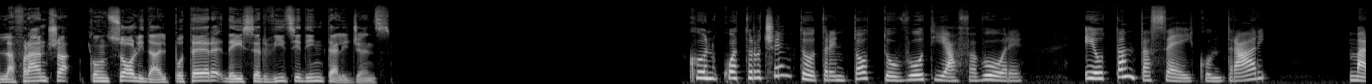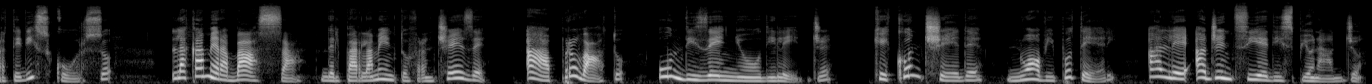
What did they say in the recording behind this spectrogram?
La Francia consolida il potere dei servizi di intelligence. Con 438 voti a favore e 86 contrari, martedì scorso la Camera bassa del Parlamento francese ha approvato un disegno di legge che concede nuovi poteri alle agenzie di spionaggio.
